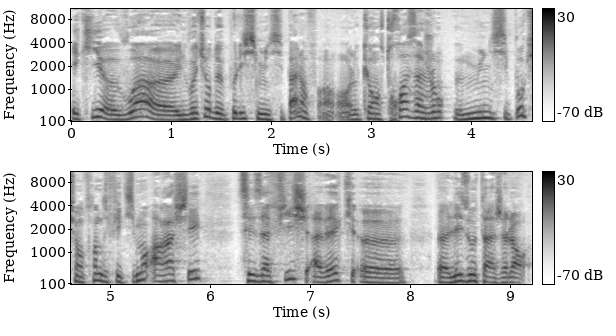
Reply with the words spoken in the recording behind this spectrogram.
et qui euh, voit euh, une voiture de police municipale, enfin, en l'occurrence trois agents municipaux qui sont en train d'effectivement arracher ces affiches avec les otages. Alors,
